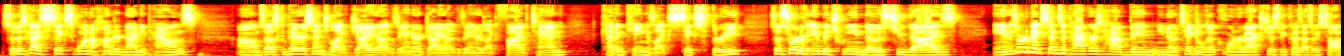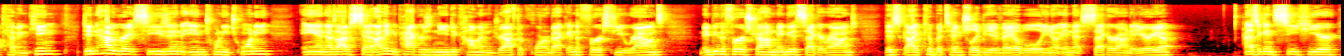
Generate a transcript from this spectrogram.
So this guy's 6'1, 190 pounds. Um, so as comparison to like Jaire Alexander, Jaire Alexander is like 5'10. Kevin King is like 6'3. So sort of in between those two guys. And it sort of makes sense that Packers have been, you know, taking a look at cornerbacks just because, as we saw, Kevin King didn't have a great season in 2020. And as I've said, I think the Packers need to come in and draft a cornerback in the first few rounds. Maybe the first round, maybe the second round. This guy could potentially be available, you know, in that second round area. As you can see here,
